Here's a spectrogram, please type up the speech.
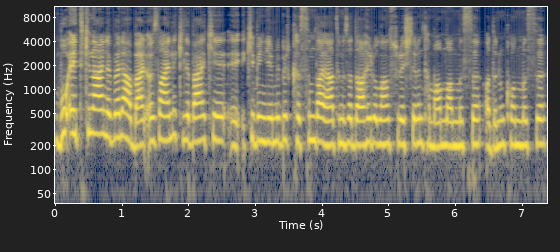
Bu etkilerle beraber özellikle belki 2021 Kasım'da hayatınıza dahil olan süreçlerin tamamlanması, adının konması,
